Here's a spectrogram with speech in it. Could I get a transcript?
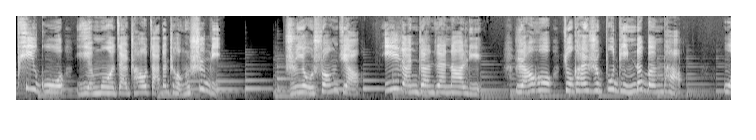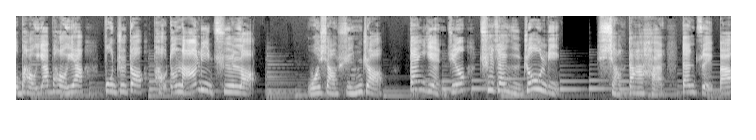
屁股淹没在嘈杂的城市里，只有双脚依然站在那里，然后就开始不停地奔跑。我跑呀跑呀，不知道跑到哪里去了。我想寻找，但眼睛却在宇宙里；想大喊，但嘴巴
